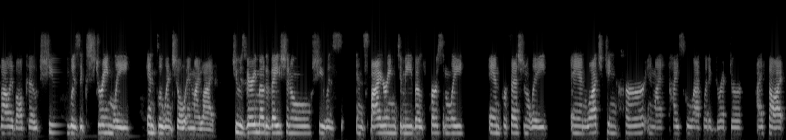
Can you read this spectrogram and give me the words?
volleyball coach, she was extremely influential in my life. She was very motivational. She was inspiring to me both personally and professionally. And watching her and my high school athletic director, I thought,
